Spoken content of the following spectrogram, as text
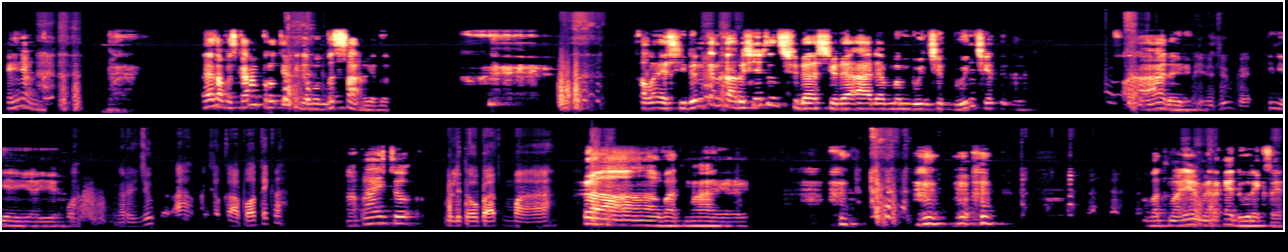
Kayaknya enggak. Eh sampai sekarang perutnya tidak membesar gitu. Kalau accident kan harusnya itu sudah sudah ada membuncit-buncit itu. Nggak ada ini. Iya juga. Iya iya iya. Wah, ngeri juga. Ah, besok ke apotek lah. Ngapain cuk? Beli obat mah. Ah, obat Maya. obat Maya mereknya Durex ya.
